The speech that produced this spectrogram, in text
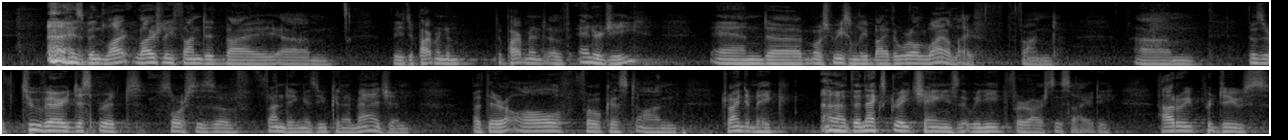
has been lar- largely funded by um, the Department of, Department of Energy and uh, most recently by the World Wildlife Fund. Um, those are two very disparate sources of funding, as you can imagine. but they're all focused on trying to make the next great change that we need for our society. How do we produce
